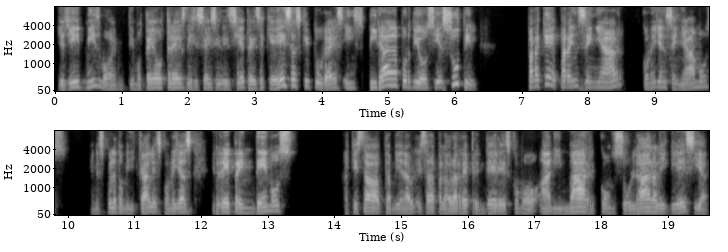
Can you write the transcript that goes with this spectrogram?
Y allí mismo en Timoteo 3, 16 y 17 dice que esa escritura es inspirada por Dios y es útil. ¿Para qué? Para enseñar, con ella enseñamos en escuelas dominicales, con ellas reprendemos. Aquí está también está la palabra reprender, es como animar, consolar a la iglesia.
